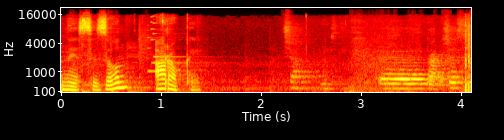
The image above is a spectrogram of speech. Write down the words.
не сезон, а роки. 주셨습니다.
